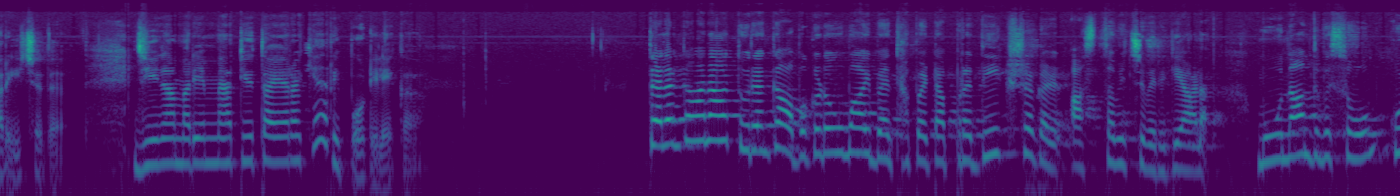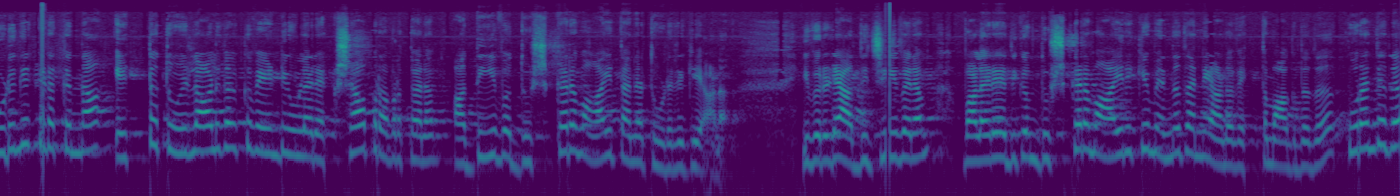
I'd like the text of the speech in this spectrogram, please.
അറിയിച്ചത്. ജീന മറിയം മാത്യു തയ്യാറാക്കിയ റിപ്പോർട്ടിലേക്ക്. തെലങ്കാന തുരങ്ക അപകടവുമായി ബന്ധപ്പെട്ട പ്രതീക്ഷകൾ അസ്തമിച്ചു വരികയാണ്. മൂന്നാം ദിവസവും കുടുങ്ങിക്കിടക്കുന്ന എട്ട് തൊഴിലാളികൾക്ക് വേണ്ടിയുള്ള രക്ഷാപ്രവർത്തനം അതീവ ദുഷ്കരമായി തന്നെ തുടരുകയാണ്. ഇവരുടെ അതിജീവനം വളരെയധികം ദുഷ്കരമായിരിക്കും എന്ന് തന്നെയാണ് വ്യക്തമാകുന്നത്. കുറഞ്ഞത്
